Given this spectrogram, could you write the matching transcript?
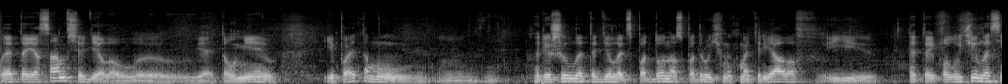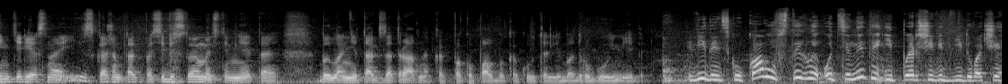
Это я сам все делал, э, я это умею. И поэтому м, решил это делать с поддона, с подручных материалов. И это и получилось интересно. И, скажем так, по себестоимости мне это было не так затратно, как покупал бы какую-то либо другую мебель. Віденську каву встигли оцінити і перші відвідувачі.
